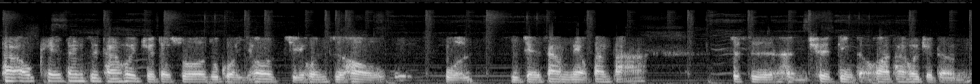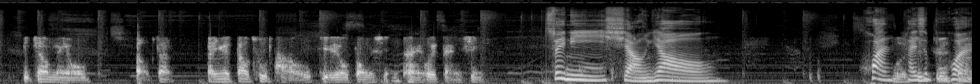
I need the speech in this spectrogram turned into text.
他 OK，但是他会觉得说，如果以后结婚之后，我时间上没有办法，就是很确定的话，他会觉得比较没有保障。那因为到处跑也有风险，他也会担心。所以你想要换还是不换？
